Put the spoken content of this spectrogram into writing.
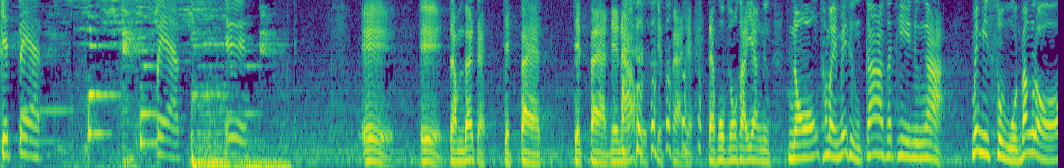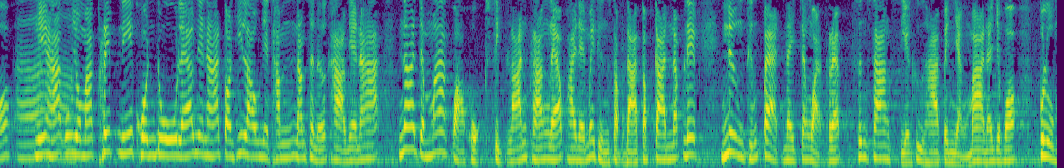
เจ็ดแปดแปดเอเอเอจำได้แต่78 78เจ็ดแปดเนี่ยนะ6 78เนี่ยแต่ผมสงสัยอย่างหนึ่งน้องทำไมไม่ถึง9สักทีนึงอะ ไม่มีศูนย์บ้างเหรออ่านี่นี่ฮะคุณผู้ชมมาคลิปนี้คนดูแล้วเนี่ยนะฮะตอนที่เราเนี่ยทำนำเสนอข่าวเนี่ยนะฮะน่าจะมากกว่า 60 ล้านครั้งแล้วภายในไม่ถึงสัปดาห์กับการนับเลข1-8 ในจังหวัดแรปซึ่งสร้างเสียงคือฮาเป็นอย่างมากนะโดยเฉพาะกลุ่ม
